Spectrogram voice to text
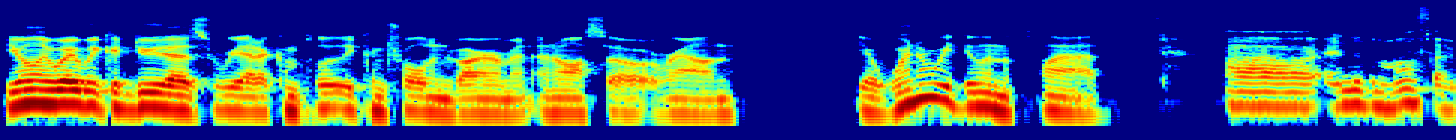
The only way we could do that is we had a completely controlled environment, and also around. Yeah, when are we doing the plaid? Uh, end of the month. I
